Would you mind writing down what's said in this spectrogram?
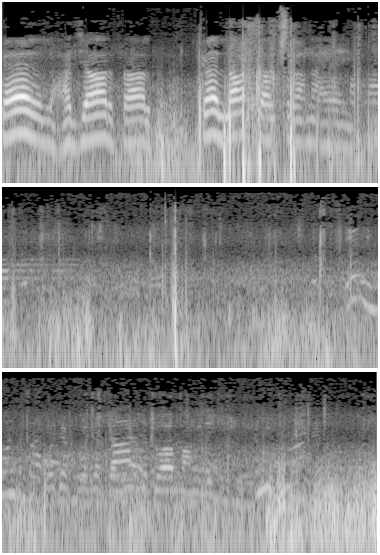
कल हज़ार साल कल लाख साल पुराना है। ये।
